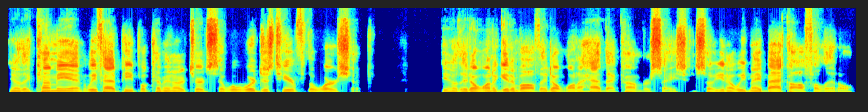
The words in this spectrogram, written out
You know, they come in, we've had people come in our church say, Well, we're just here for the worship. You know, they don't want to get involved. They don't want to have that conversation. So, you know, we may back off a little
